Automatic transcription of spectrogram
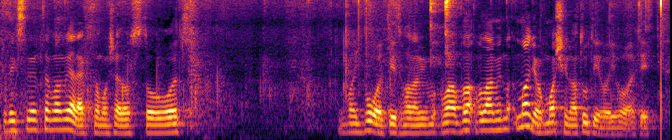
pedig szerintem valami elektromos elosztó volt. Vagy volt itt valami, valami nagyobb masina tudja, hogy volt itt.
